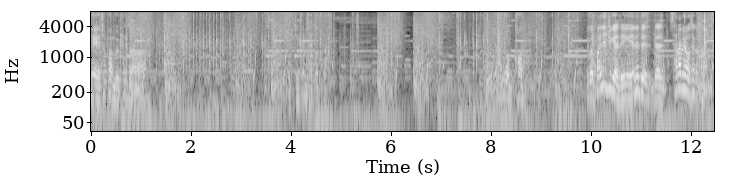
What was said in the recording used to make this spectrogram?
오케이 첫판 물풍선. 오케이 템 잘 껐다. 한놈 컷. 이거 빨리 죽여야 돼. 얘네들 내가 사람이라고 생각하면 안돼.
